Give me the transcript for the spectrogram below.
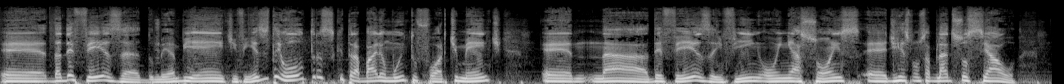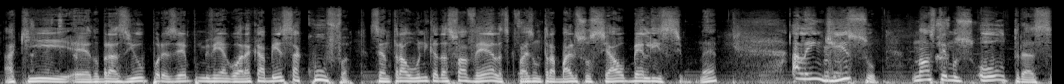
é, da defesa do meio ambiente, enfim, existem outras que trabalham muito fortemente é, na defesa, enfim, ou em ações é, de responsabilidade social Aqui eh, no Brasil, por exemplo, me vem agora à cabeça a CUFA, Central Única das Favelas, que faz um trabalho social belíssimo, né? Além disso, nós temos outras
